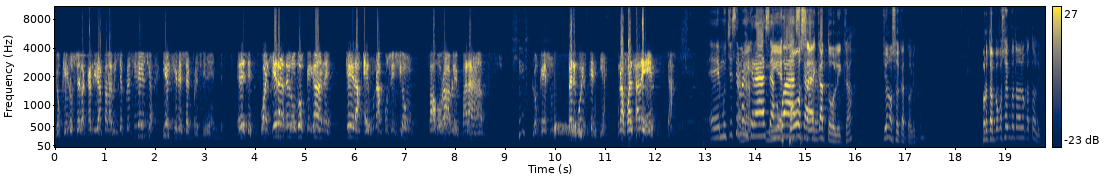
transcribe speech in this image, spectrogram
yo quiero ser la candidata a la vicepresidencia y él quiere ser presidente. Es decir, cualquiera de los dos que gane queda en una posición favorable para ambos. Lo que es una vergüenza, una falta de ética. Eh, muchísimas gracias, Mi esposa es católica. Yo no soy católico. Pero tampoco soy en contra de los católicos.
